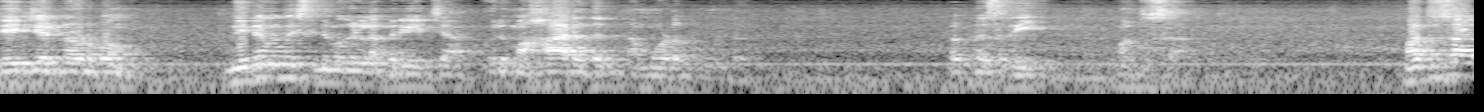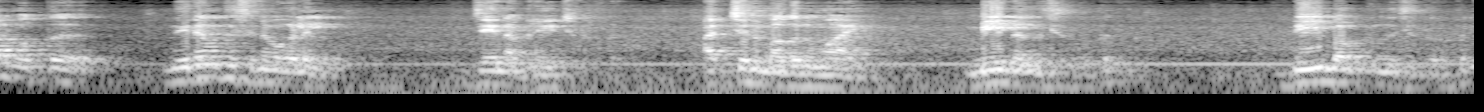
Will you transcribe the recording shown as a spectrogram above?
ജയചേട്ടനോടൊപ്പം നിരവധി സിനിമകളിൽ അഭിനയിച്ച ഒരു മഹാരഥൻ നമ്മോടൊപ്പമുണ്ട്. പത്മശ്രീ മധുസാർ മധുസാർ മൊത്ത് നിരവധി സിനിമകളിൽ ജയൻ അഭിനയിച്ചിട്ടുണ്ട്. അച്ഛനും മകനുമായി മീൻ എന്ന ചിത്രത്തിൽ ദീപം എന്ന ചിത്രത്തിൽ.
